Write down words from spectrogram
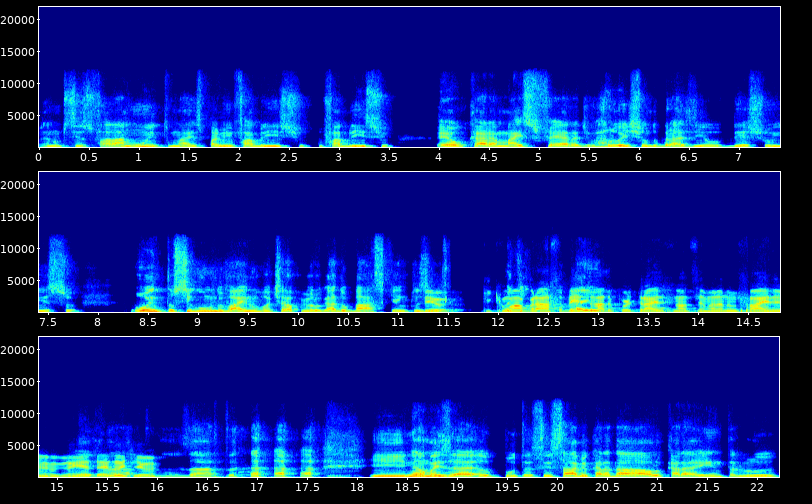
eu não preciso falar muito, mas para mim o Fabrício, o Fabrício é o cara mais fera de valuation do Brasil, deixo isso ou então, segundo, vai, não vou tirar o primeiro lugar do Basque, inclusive. Viu? Que, que um abraço bem dado por trás no final de semana não faz, né, meu? Ganhei até elogio. Exato. e não, mas, uh, puta, vocês sabem, o cara dá aula, o cara entra no,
